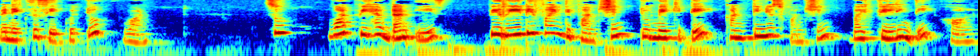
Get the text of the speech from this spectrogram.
when x is equal to 1. So what we have done is we redefine the function to make it a continuous function by filling the hole.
